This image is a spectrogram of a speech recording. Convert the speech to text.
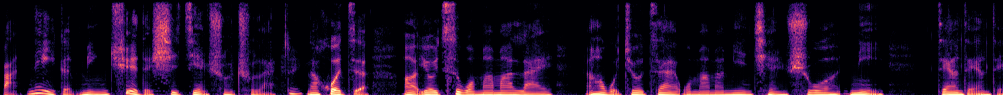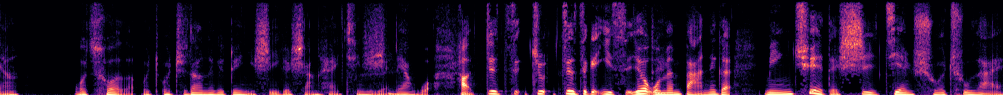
把那个明确的事件说出来。对，那或者啊、呃，有一次我妈妈来，然后我就在我妈妈面前说你怎样怎样怎样，我错了，我我知道那个对你是一个伤害，请你原谅我。好，就这就就这个意思，就是我们把那个明确的事件说出来，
